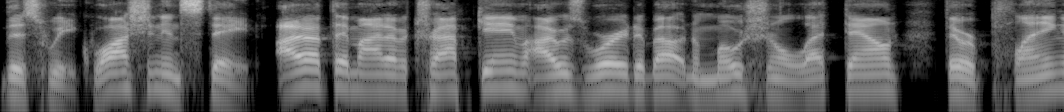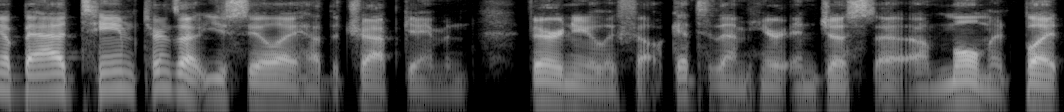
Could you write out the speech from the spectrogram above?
this week. Washington State. I thought they might have a trap game. I was worried about an emotional letdown. They were playing a bad team. Turns out UCLA had the trap game and very nearly fell. Get to them here in just a, a moment. But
